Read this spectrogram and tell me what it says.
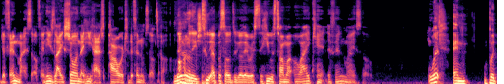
defend myself. And he's like showing that he has power to defend himself. Literally 100%. two episodes ago, they were he was talking about, oh, I can't defend myself. What? And but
